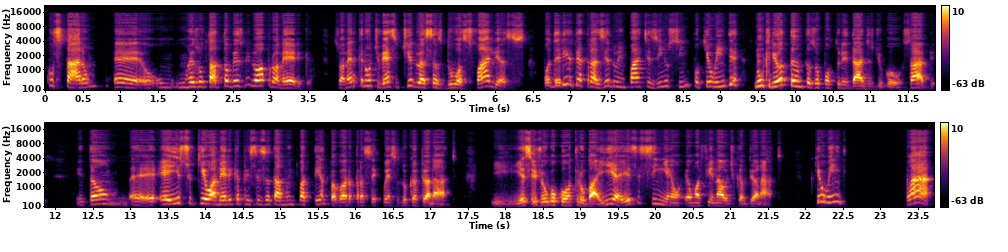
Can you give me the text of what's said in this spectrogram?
custaram é, um, um resultado talvez melhor para o América. Se o América não tivesse tido essas duas falhas, Poderia ter trazido um empatezinho sim, porque o Inter não criou tantas oportunidades de gol, sabe? Então, é, é isso que o América precisa estar muito atento agora para a sequência do campeonato. E, esse jogo contra o Bahia, esse sim é, é uma final de campeonato. Porque o Inter, lá,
